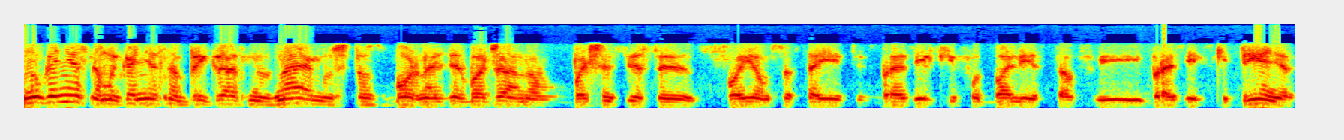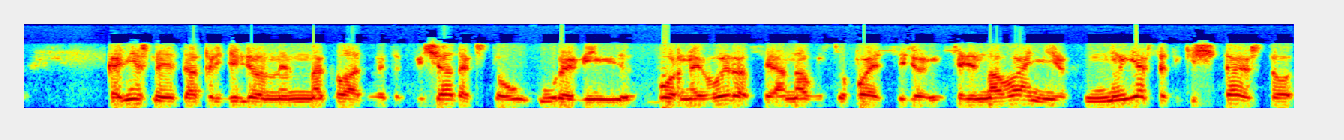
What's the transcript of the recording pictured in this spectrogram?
Ну, конечно, мы, конечно, прекрасно знаем, что сборная Азербайджана в большинстве своем состоит из бразильских футболистов и бразильский тренер. Конечно, это определенно накладывает отпечаток, что уровень сборной вырос, и она выступает в серьезных соревнованиях. Но я все-таки считаю, что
